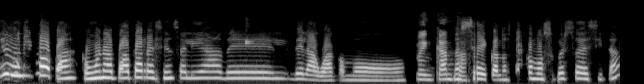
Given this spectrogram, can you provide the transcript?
una papa, como una papa recién salida del, del agua, como, Me no encanta. sé, cuando está como súper suavecita.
